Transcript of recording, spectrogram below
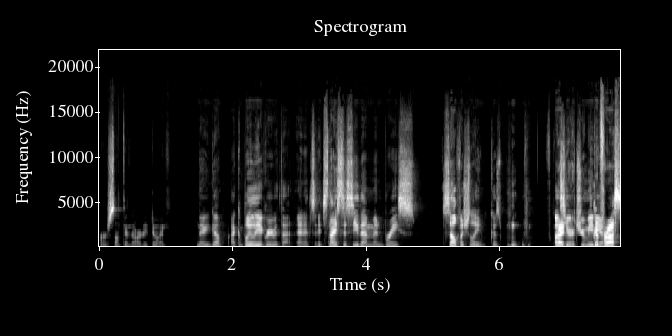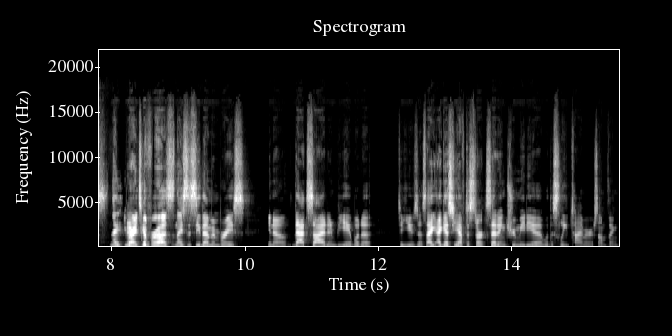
for something they're already doing. There you go. I completely agree with that, and it's it's nice to see them embrace selfishly because us right. here at TruMedia, good for us, right? Yeah. It's good for us. It's nice to see them embrace you know that side and be able to to use this. I, I, guess you have to start setting TruMedia with a sleep timer or something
